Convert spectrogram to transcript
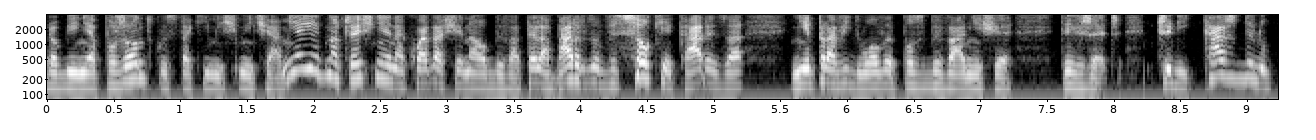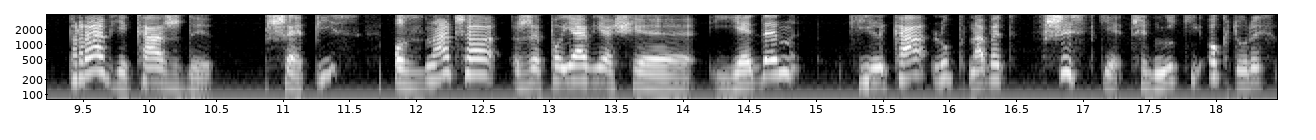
robienia porządku z takimi śmieciami, a jednocześnie nakłada się na obywatela bardzo wysokie kary za nieprawidłowe pozbywanie się tych rzeczy. Czyli każdy lub prawie każdy przepis oznacza, że pojawia się jeden, kilka lub nawet wszystkie czynniki, o których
